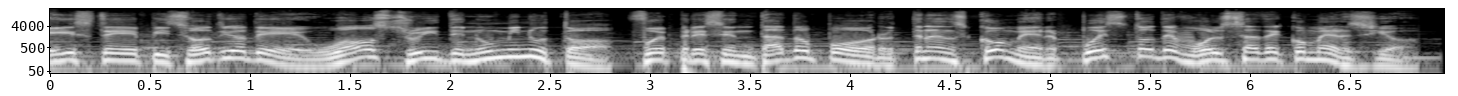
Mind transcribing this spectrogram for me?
Este episodio de Wall Street en un minuto fue presentado por Transcomer, puesto de bolsa de comercio.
